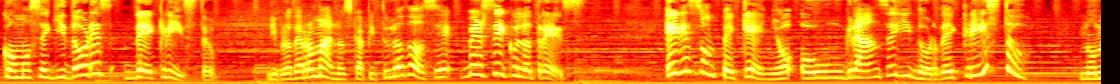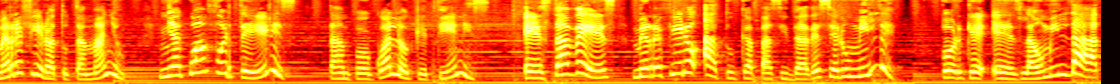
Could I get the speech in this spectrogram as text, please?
como seguidores de Cristo. Libro de Romanos capítulo 12, versículo 3. ¿Eres un pequeño o un gran seguidor de Cristo? No me refiero a tu tamaño, ni a cuán fuerte eres, tampoco a lo que tienes. Esta vez me refiero a tu capacidad de ser humilde porque es la humildad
